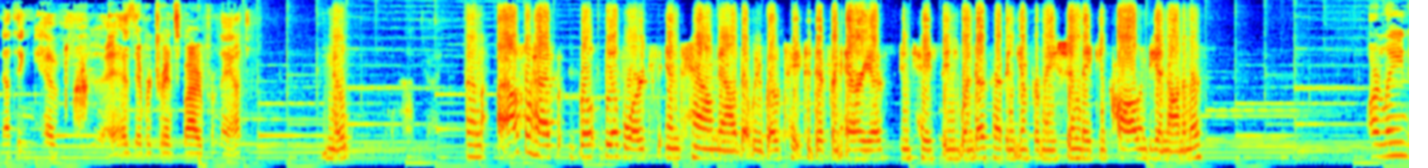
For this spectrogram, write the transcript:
Nothing have has ever transpired from that. Nope. Um, I also have billboards in town now that we rotate to different areas in case anyone does have any information. They can call and be anonymous. Arlene,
